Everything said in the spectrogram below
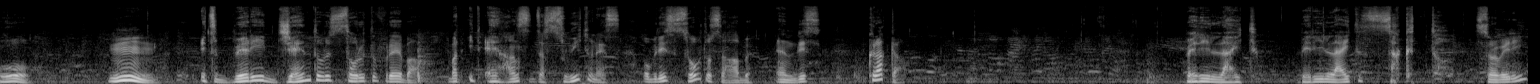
Oh, mmm, it's very gentle salt flavor, but it enhances the sweetness of this soft serve and this cracker. Very light, very light sakuto. Strawberry?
